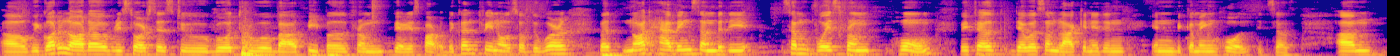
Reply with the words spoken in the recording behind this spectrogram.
uh, we got a lot of resources to go through about people from various parts of the country and also of the world, but not having somebody some voice from home, we felt there was some lack in it in in becoming whole itself. Um,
